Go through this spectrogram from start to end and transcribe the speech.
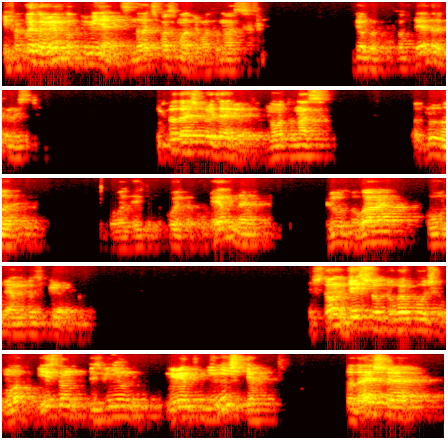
и в какой-то момент он поменяется. Давайте посмотрим. Вот у нас идет последовательность. И что дальше произойдет? Ну вот у нас было вот здесь какой-то n плюс 2 qn плюс 1. Значит, он здесь что-то другое получил. Но если он изменил момент единички, то дальше,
